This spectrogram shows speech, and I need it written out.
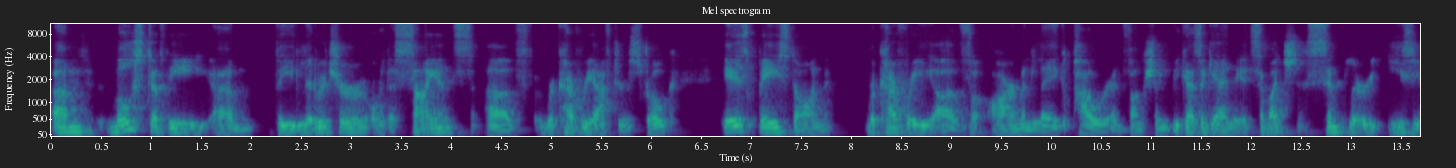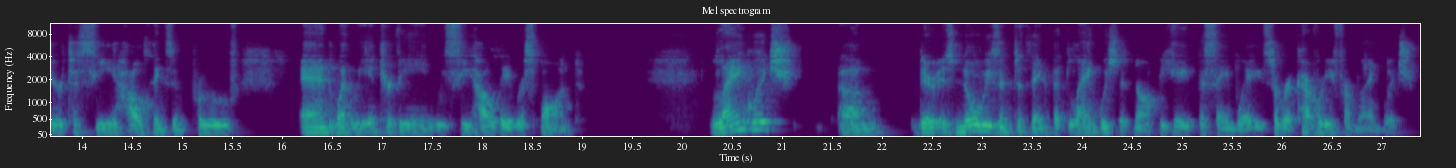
um, most of the um, the literature or the science of recovery after a stroke is based on recovery of arm and leg power and function because again it's a much simpler easier to see how things improve. And when we intervene we see how they respond. Language um, there is no reason to think that language did not behave the same way. So recovery from language.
